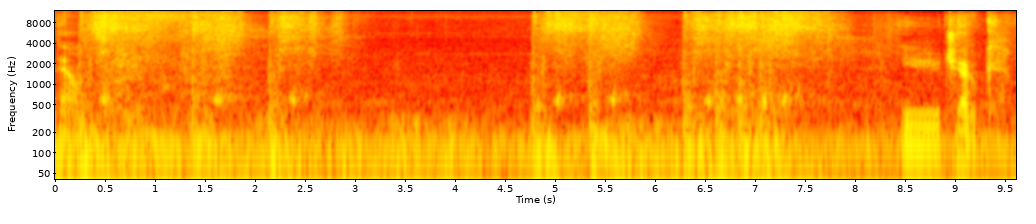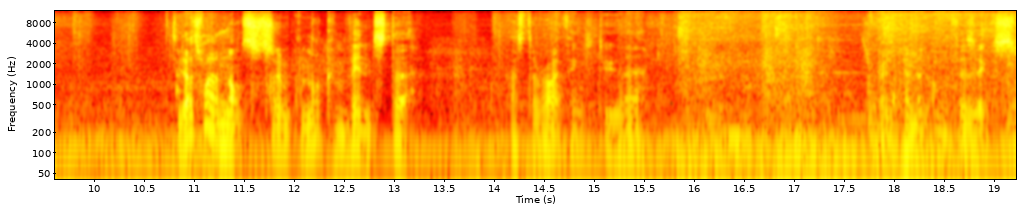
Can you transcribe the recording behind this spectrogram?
Down. You joke. See, that's why I'm not so I'm not convinced that that's the right thing to do there. It's very dependent on the physics.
